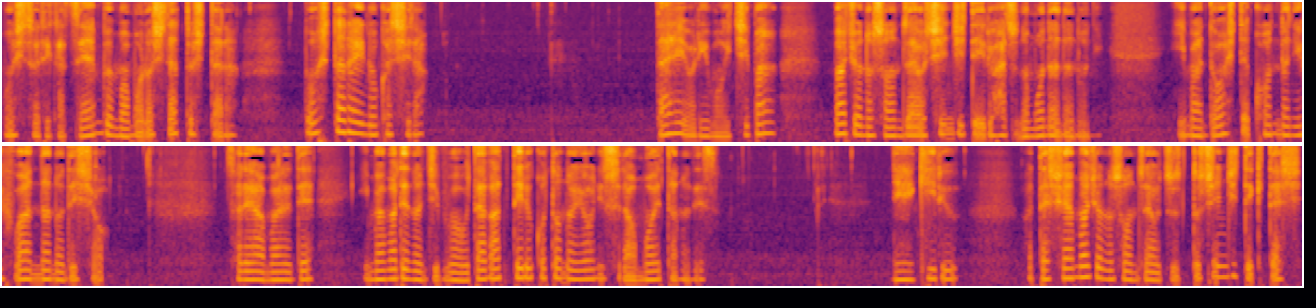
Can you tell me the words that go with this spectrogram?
もしそれが全部幻だとしたら、どうしたらいいのかしら。誰よりも一番魔女の存在を信じているはずのものなのに、今どうしてこんなに不安なのでしょう？それはまるで今までの自分を疑っていることのようにすら思えたのです。ねえ、ギル。私は魔女の存在をずっと信じてきたし、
